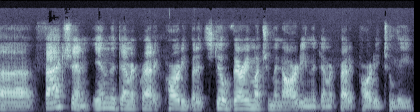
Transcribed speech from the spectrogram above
uh, faction in the Democratic Party, but it's still very much a minority in the Democratic Party Tlaib.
